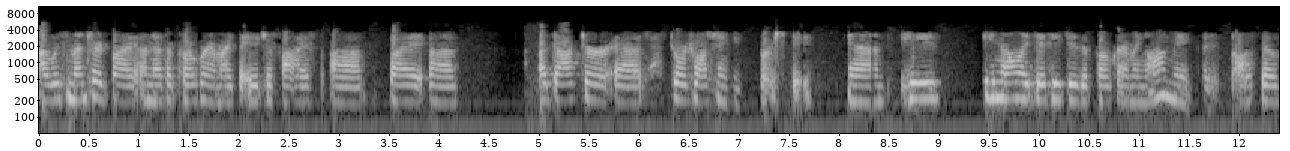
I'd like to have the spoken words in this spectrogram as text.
I was mentored by another programmer at the age of five uh, by uh, a doctor at George Washington University, and he he not only did he do the programming on me, but he also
